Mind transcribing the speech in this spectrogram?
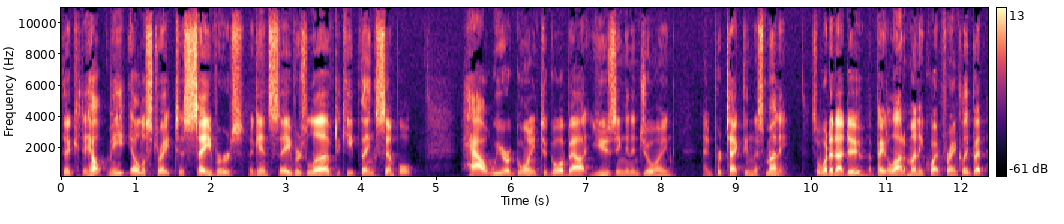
that could help me illustrate to savers, again, savers love to keep things simple, how we are going to go about using and enjoying and protecting this money. So, what did I do? I paid a lot of money, quite frankly, but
